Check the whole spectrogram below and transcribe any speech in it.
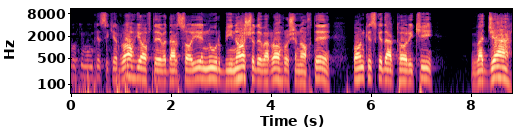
گفتیم اون کسی که راه یافته و در سایه نور بینا شده و راه رو شناخته با اون کسی که در تاریکی و جهل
